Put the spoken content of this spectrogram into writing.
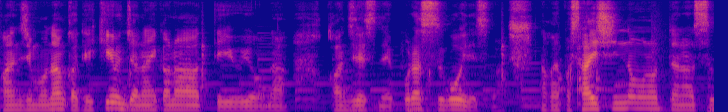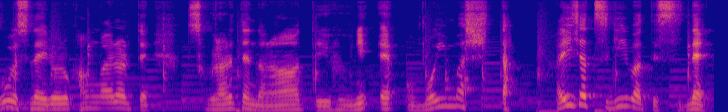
感じもなんかできるんじゃないかなっていうような感じですね。これはすごいですわ。なんかやっぱ最新のものってのはすごいですね。いろいろ考えられて作られてんだなっていうふうに思いました。はい、じゃあ次はですね。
